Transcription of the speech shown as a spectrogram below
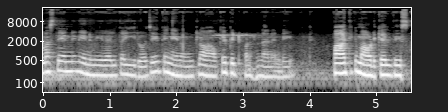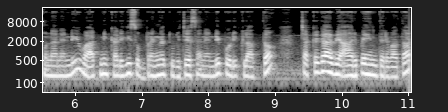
నమస్తే అండి నేను మీ లలిత. ఈరోజైతే నేను ఇంట్లో ఆవకాయ పెట్టుకుంటున్నానండి. పాతికి మామిడికాయలు తీసుకున్నానండి. వాటిని కడిగి శుభ్రంగా తుడిచేసానండి పొడి క్లాత్తో. చక్కగా అవి ఆరిపోయిన తర్వాత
